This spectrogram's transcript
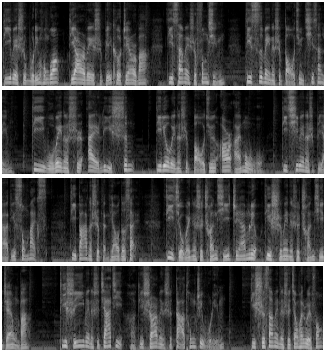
第一位是五菱宏光，第二位是别克 GL8。第三位是风行，第四位呢是宝骏七三零，第五位呢是爱丽绅，第六位呢是宝骏 RM 五，第七位呢是比亚迪宋 MAX，第八呢是本田奥德赛，第九位呢是传祺 GM 六，第十位呢是传祺 GM 八，第十一位呢是佳绩啊，第十二位呢是大通 G 五零，第十三位呢是江淮瑞风，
